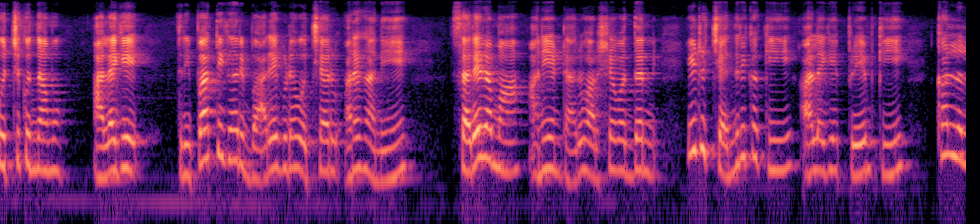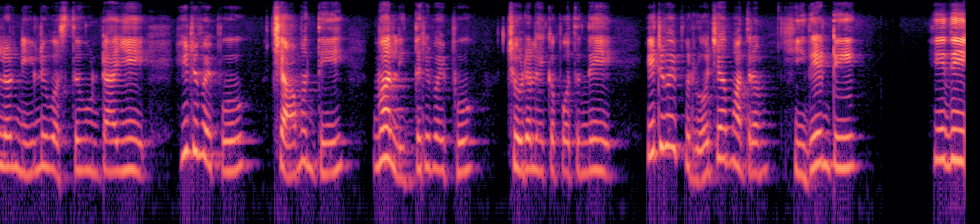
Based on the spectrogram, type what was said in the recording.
పుచ్చుకుందాము. అలాగే త్రిపాఠి గారి భార్య కూడా వచ్చారు అనగానే సరేరమ్మా అని అంటారు హర్షవర్ధన్. ఇటు చంద్రికకి అలాగే ప్రేమ్కి కళ్ళల్లో నీళ్ళు వస్తూ ఉంటాయి. ఇటువైపు చామంతి వాళ్ళిద్దరి వైపు చూడలేకపోతుంది. ఇటువైపు రోజా మాత్రం ఇదేంటి? ఇది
